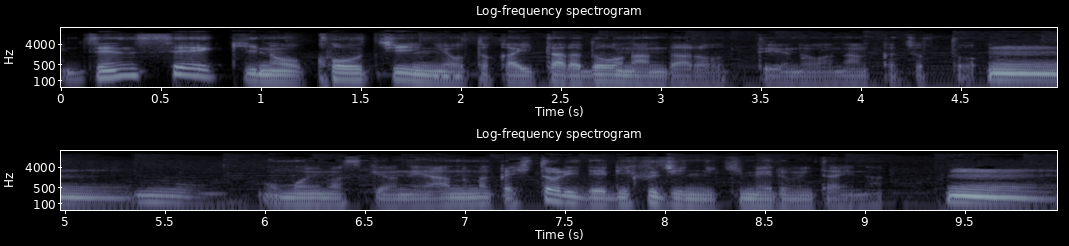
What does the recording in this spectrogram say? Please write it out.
前世紀のコーチーニョとかいたらどうなんだろうっていうのはなんかちょっと。思いますけどね。あのなんか一人で理不尽に決めるみたいな。うん。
